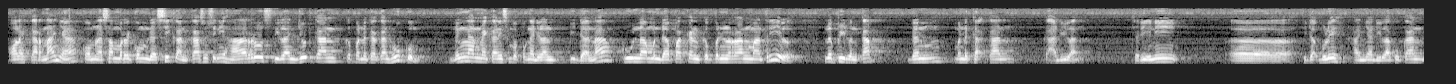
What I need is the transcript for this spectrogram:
Oleh karenanya, Komnas HAM merekomendasikan kasus ini harus dilanjutkan ke penegakan hukum dengan mekanisme pengadilan pidana guna mendapatkan kebenaran material lebih lengkap dan menegakkan keadilan. Jadi ini eh, tidak boleh hanya dilakukan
